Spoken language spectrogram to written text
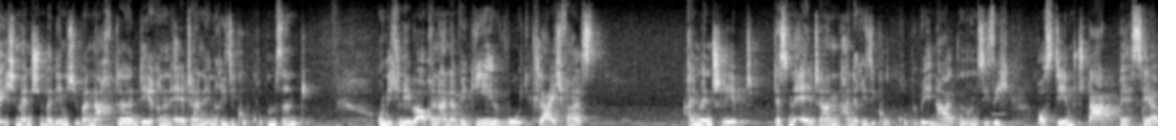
ich Menschen, bei denen ich übernachte, deren Eltern in Risikogruppen sind. Und ich lebe auch in einer WG, wo gleichfalls ein Mensch lebt, dessen Eltern eine Risikogruppe beinhalten und sie sich aus dem stark bisher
